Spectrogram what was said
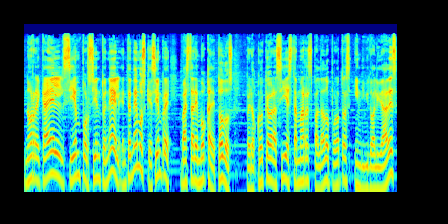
no recae el 100% en él. Entendemos que siempre va a estar en boca de todos, pero creo que ahora sí está más respaldado por otras individualidades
